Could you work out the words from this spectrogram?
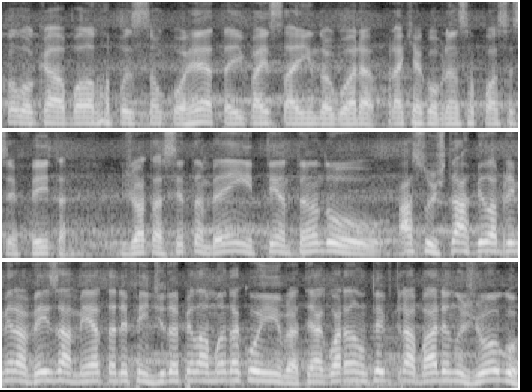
colocar a bola na posição correta e vai saindo agora para que a cobrança possa ser feita. JC também tentando assustar pela primeira vez a meta defendida pela Amanda Coimbra. Até agora não teve trabalho no jogo.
